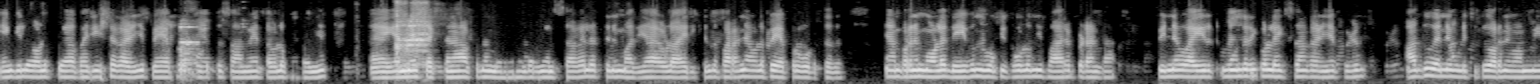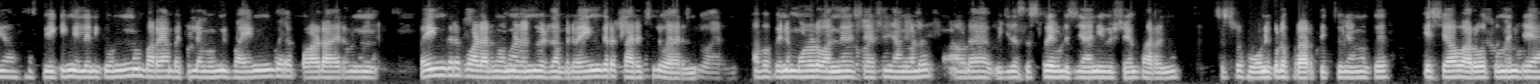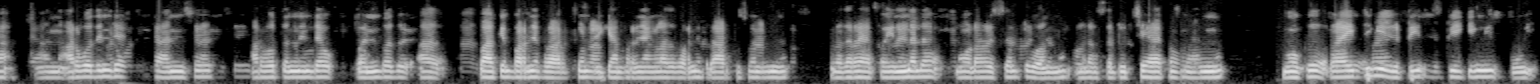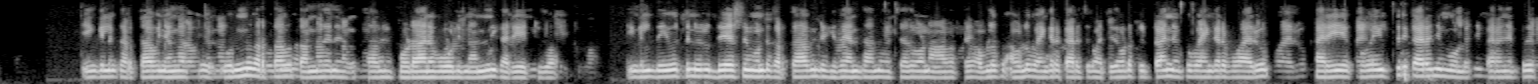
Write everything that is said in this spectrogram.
എങ്കിലും അവൾ പരീക്ഷ കഴിഞ്ഞ് പേപ്പർ കൊടുത്ത സമയത്ത് അവൾ പറഞ്ഞ് "ഏഹ് എന്നെ ശക്തനാക്കുന്ന എന്ന് പറഞ്ഞാൽ സകലത്തിനും മതിയായവളായിരിക്കും പറഞ്ഞ് അവൾ പേപ്പർ കൊടുത്തത്. ഞാൻ പറഞ്ഞു മോളെ ദൈവം നോക്കിക്കോളും നീ ഭാരപ്പെടണ്ട. പിന്നെ വൈകിട്ട് മൂന്നരയ്ക്കുള്ള എക്സാം കഴിഞ്ഞപ്പോഴും അതും എന്നെ വിളിച്ചിട്ട് പറഞ്ഞു മമ്മി സ്പീക്കിങ്ങിൽ എനിക്ക് ഒന്നും പറയാൻ പറ്റില്ല മമ്മി ഭയങ്കര പാടായിരുന്നു. എന്ന്." ഭയങ്കര പാടായിരുന്നു. മമ്മി ഒന്നും എഴുതാൻ പറ്റില്ല. ഭയങ്കര കരച്ചിലുമായിരുന്നു. അപ്പൊ പിന്നെ മോളോട് വന്നതിന് ശേഷം ഞങ്ങൾ അവിടെ വിജിത സിസ്റ്ററെ വിളിച്ച് ഞാൻ ഈ വിഷയം പറഞ്ഞു. സിസ്റ്റർ ഫോണിൽ കൂടെ പ്രാർത്ഥിച്ചു. ഞങ്ങൾക്ക് യശാവ് അറുപത്തൊന്നിന്റെ അറുപതിന്റെ അഞ്ച് അറുപത്തൊന്നിന്റെ ഒൻപത് വാക്യം പറഞ്ഞ് പ്രാർത്ഥിച്ചുകൊണ്ടിരിക്കാൻ പറഞ്ഞു. ഞങ്ങൾ അത് പറഞ്ഞ് പ്രാർത്ഥിച്ചുകൊണ്ടിരുന്നു. ബ്രദറെ അപ്പൊ ഇന്നലെ മോടെ റിസൾട്ട് വന്നു. ഇന്നലെ റിസൾട്ട് ഉച്ചയായപ്പോൾ വന്നു. മോക്ക് റൈറ്റിംഗ് കിട്ടി സ്പീക്കിംഗ് പോയി. എങ്കിലും കർത്താവ് ഞങ്ങൾക്ക് ഒന്ന് കർത്താവ് തന്നതിന് കർത്താവിന് കോടാനുകോടി നന്ദി കരയേറ്റുക. എങ്കിലും ദൈവത്തിന് ഒരു കൊണ്ട് കർത്താവിന്റെ ഹിതം എന്താന്ന് വെച്ചാൽ അതുകൊണ്ട് ആവട്ടെ അവൾ അവൾ ഭയങ്കര കരച്ചു മറ്റേതോടെ കിട്ടാൻ ഞങ്ങൾക്ക് ഭയങ്കര ഭാരവും കരയൊക്കെ ഇത്തിരി കരഞ്ഞു മോൾ. കരഞ്ഞിട്ട്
